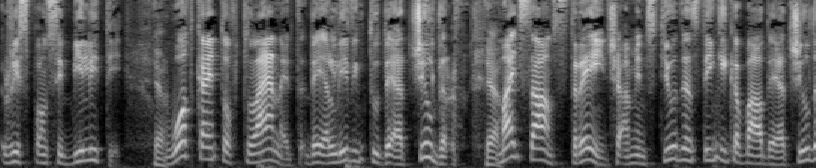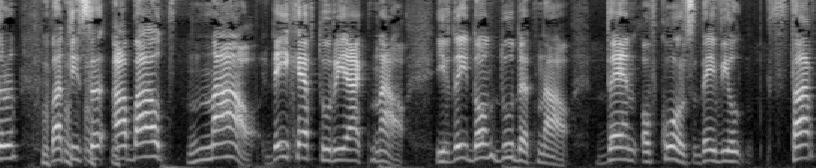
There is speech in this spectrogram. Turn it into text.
responsibility yeah. what kind of planet they are leaving to their children yeah. might sound strange. I mean, students thinking about their children, but it's uh, about now. They have to react now. If they don't do that now, then of course they will start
